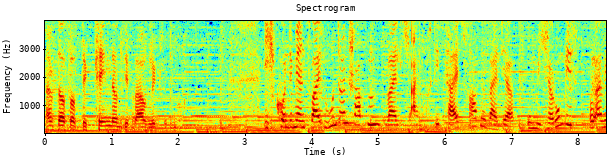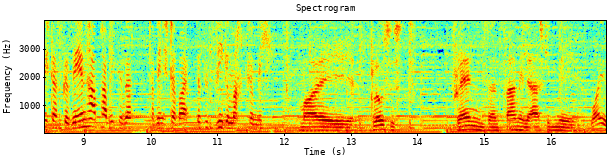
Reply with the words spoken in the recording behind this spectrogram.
Einfach das, was die Kinder und die Frau glücklich macht. Ich konnte mir einen zweiten Hund anschaffen, weil ich einfach die Zeit habe, weil der um mich herum ist. Und als ich das gesehen habe, habe ich gesagt, da bin ich dabei. Das ist wie gemacht für mich. My closest friends and family asking me, why are you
